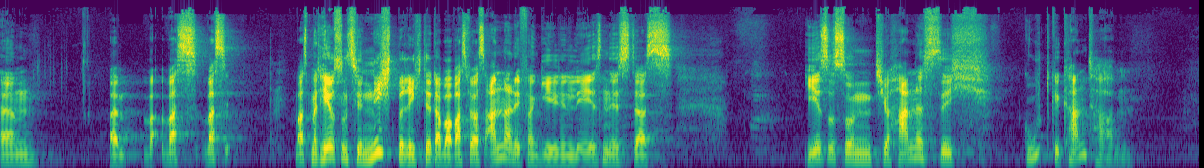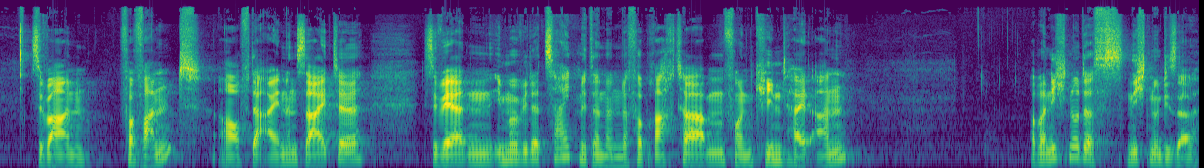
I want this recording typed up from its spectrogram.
ähm, ähm, was, was, was Matthäus uns hier nicht berichtet, aber was wir aus anderen Evangelien lesen, ist, dass Jesus und Johannes sich gut gekannt haben. Sie waren verwandt auf der einen Seite, Sie werden immer wieder Zeit miteinander verbracht haben, von Kindheit an. Aber nicht nur das, nicht nur diese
